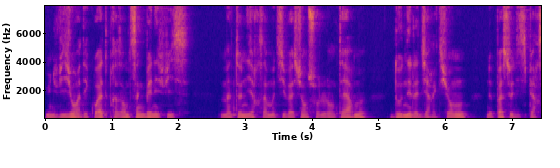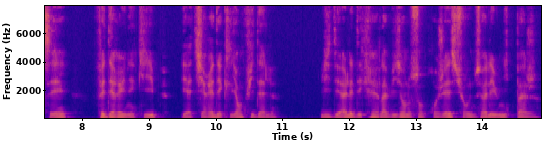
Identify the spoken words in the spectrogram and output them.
Une vision adéquate présente cinq bénéfices maintenir sa motivation sur le long terme, donner la direction, ne pas se disperser, fédérer une équipe et attirer des clients fidèles. L'idéal est d'écrire la vision de son projet sur une seule et unique page.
